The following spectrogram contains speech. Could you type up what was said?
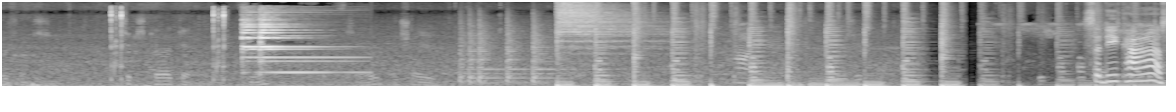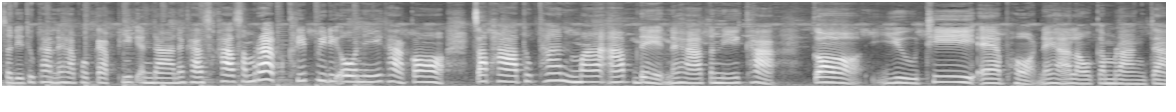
reference. Six character. Yeah? So I'll show you. สวัสดีค่ะ สวัสดีทุกท่านนะคะ พบกับพีกแอนดานะคะค่ะสำหรับคลิปวิดีโอนี้ค่ะ ก็จะพาทุกท่านมาอัปเดตนะคะ ตอนนี้ค่ะ ก็อยู่ที่แอร์พอร์ตนะคะ เรากำลังจะ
